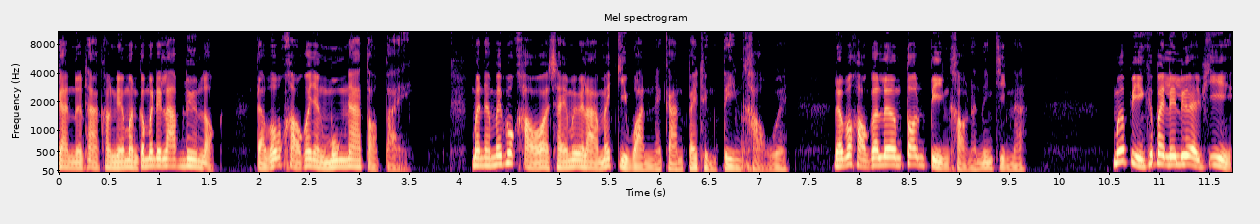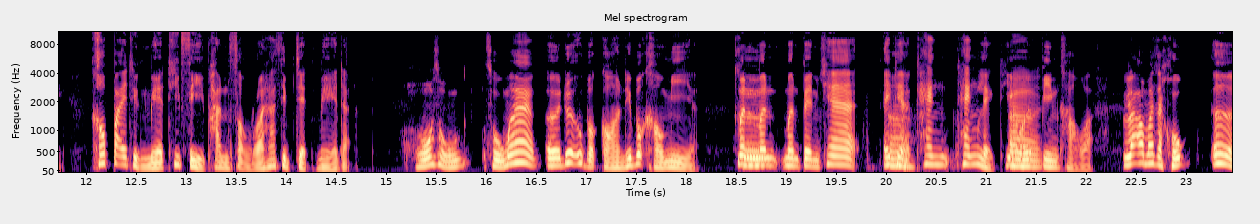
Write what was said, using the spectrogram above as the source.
การเดินทางครั้งเนี้ยมันก็ไม่ได้ราบรื่นหรอก แต่ว่าพวกเขาก็ยังมุ่งหน้าต่อไป มันทำให้พวกเขาอะใช้เวลาไม่กี่วันในการไปถึงตีนเขาเว้ยแล้วพวกเขาก็เริ่มต้นปีนเขานั้นจริง ๆ นะเมื่อปีนขึ้นไปเรื่อยๆ พี่เขาไปถึงเมตรที่ 4,257 เมตรอะโหสูงสูงมากเออด้วยอุปกรณ์ที่พวกเขามีอะมันคือมันมันเป็นแค่ไอ้เนี่ยเออแท่งแท่งเหล็กที่เอาไว้เออปีนเขาอะ แล้วเอามาจากคุก เออ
